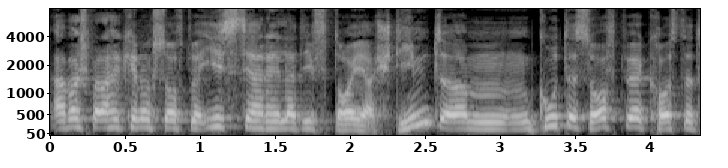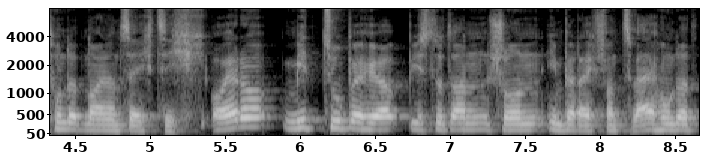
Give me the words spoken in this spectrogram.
aber Spracherkennungssoftware ist ja relativ teuer. Stimmt, ähm, gute Software kostet 169 Euro. Mit Zubehör bist du dann schon im Bereich von 200,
